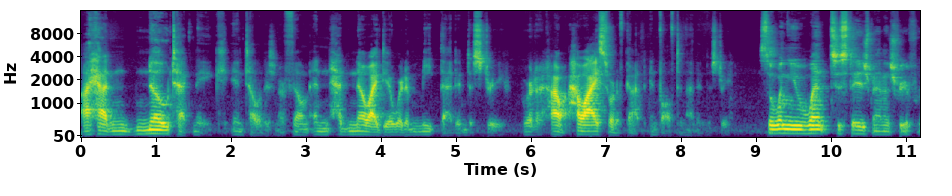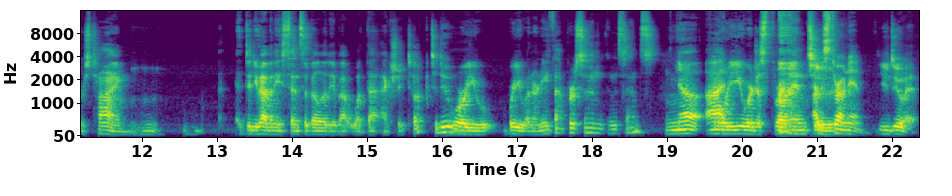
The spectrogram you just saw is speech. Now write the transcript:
I had no technique in television or film and had no idea where to meet that industry, where to how how I sort of got involved in that industry. So when you went to stage manage for your first time, Mhm. Did you have any sensibility about what that actually took to do, or were you were you underneath that person in a sense, No, I, or you were just thrown into? I was thrown in. You do it.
